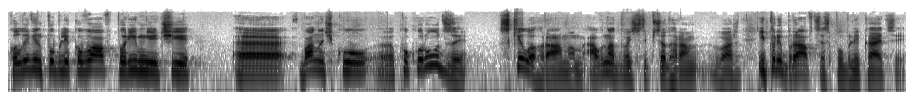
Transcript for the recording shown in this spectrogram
коли він публікував, порівнюючи е, баночку е, кукурудзи з кілограмами, а вона 250 грам важить, і прибрав це з публікації.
